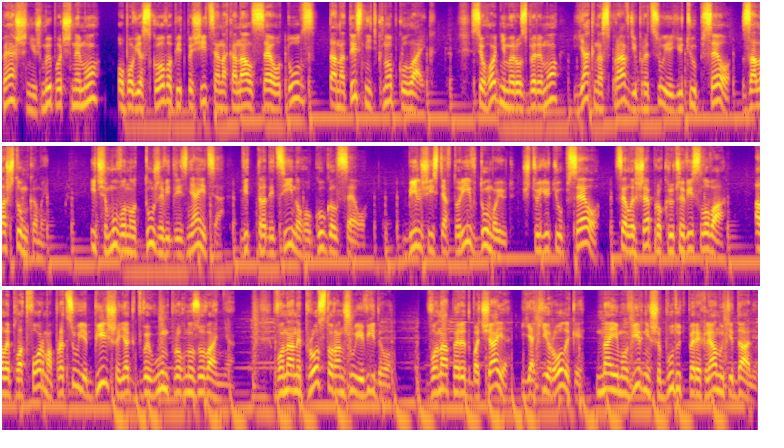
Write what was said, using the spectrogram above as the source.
Перш ніж ми почнемо, обов'язково підпишіться на канал SEO Tools та натисніть кнопку Лайк. Сьогодні ми розберемо, як насправді працює YouTube SEO за лаштунками і чому воно дуже відрізняється від традиційного Google SEO. Більшість авторів думають, що YouTube SEO – це лише про ключові слова, але платформа працює більше як двигун прогнозування. Вона не просто ранжує відео, вона передбачає, які ролики найімовірніше будуть переглянуті далі.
